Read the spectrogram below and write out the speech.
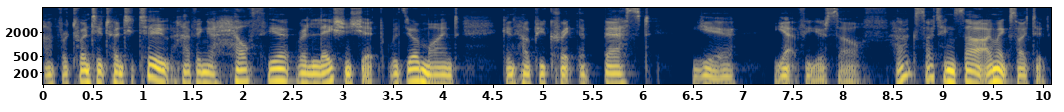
and for 2022, having a healthier relationship with your mind can help you create the best year yet for yourself. How exciting is that? I'm excited.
